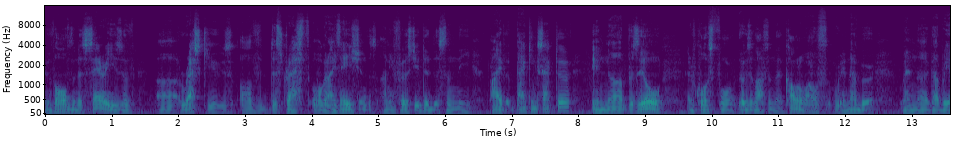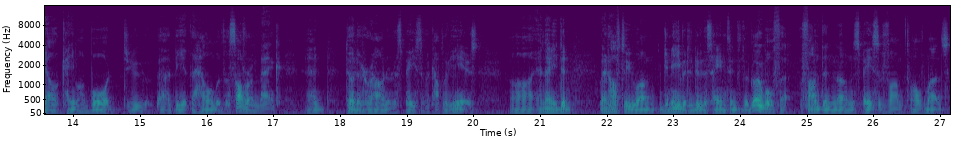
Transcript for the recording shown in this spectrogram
involved in a series of uh, rescues of distressed organizations. I mean, first you did this in the private banking sector in uh, Brazil, and of course, for those of us in the Commonwealth, remember when uh, Gabriel came on board to uh, be at the helm of the sovereign bank and turned it around in the space of a couple of years. Uh, and then he did went off to um, Geneva to do the same thing for the Global Fund in um, the space of um, 12 months.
